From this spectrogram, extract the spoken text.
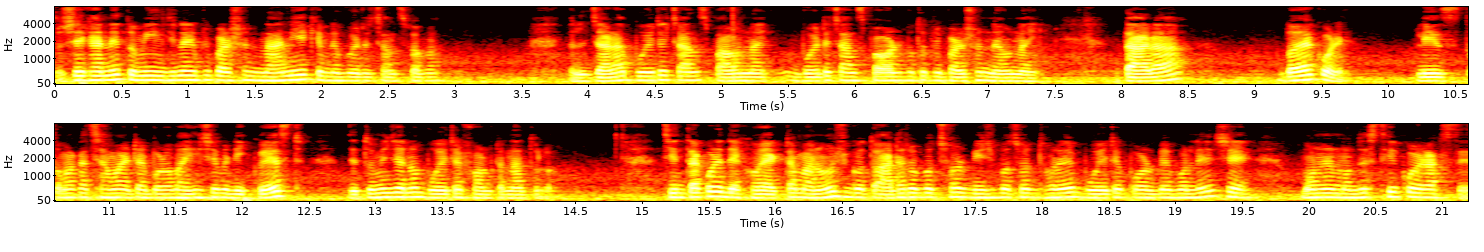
তো সেখানে তুমি ইঞ্জিনিয়ারিং প্রিপারেশন না নিয়ে কেমনে বইটা চান্স পাবা? তাহলে যারা বইটা চান্স পাওয়া নাই বইটা চান্স পাওয়ার মতো প্রিপারেশন নেও নাই তারা, দয়া করে প্লিজ তোমার কাছে আমার এটা বড় ভাই হিসেবে রিকোয়েস্ট যে তুমি যেন বইয়েটের ফর্মটা না তুলো। চিন্তা করে দেখো, একটা মানুষ গত আঠারো বছর, বিশ বছর ধরে বইয়েটে পড়বে বলে সে মনের মধ্যে স্থির করে রাখছে।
